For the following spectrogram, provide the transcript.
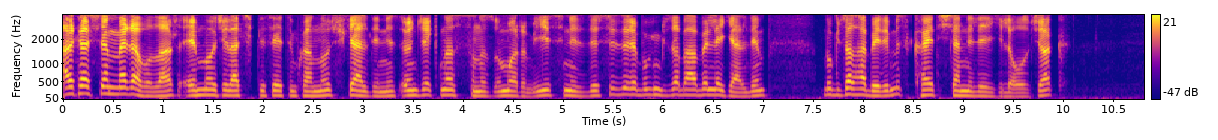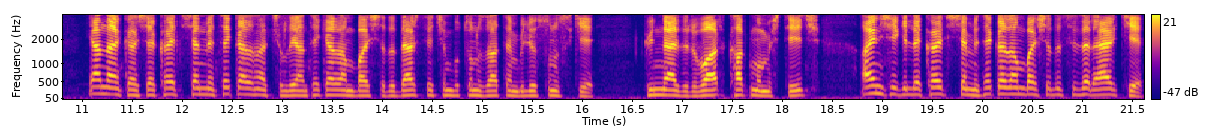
Arkadaşlar merhabalar. Emre Hoca ile Açık Lise Eğitim kanalına hoş geldiniz. Öncelikle nasılsınız? Umarım iyisinizdir. Sizlere bugün güzel bir haberle geldim. Bu güzel haberimiz kayıt işlemleriyle ilgili olacak. Yani arkadaşlar kayıt işlemleri tekrardan açıldı. Yani tekrardan başladı. Ders seçim butonu zaten biliyorsunuz ki günlerdir var. Kalkmamıştı hiç. Aynı şekilde kayıt işlemleri tekrardan başladı. Sizler eğer ki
